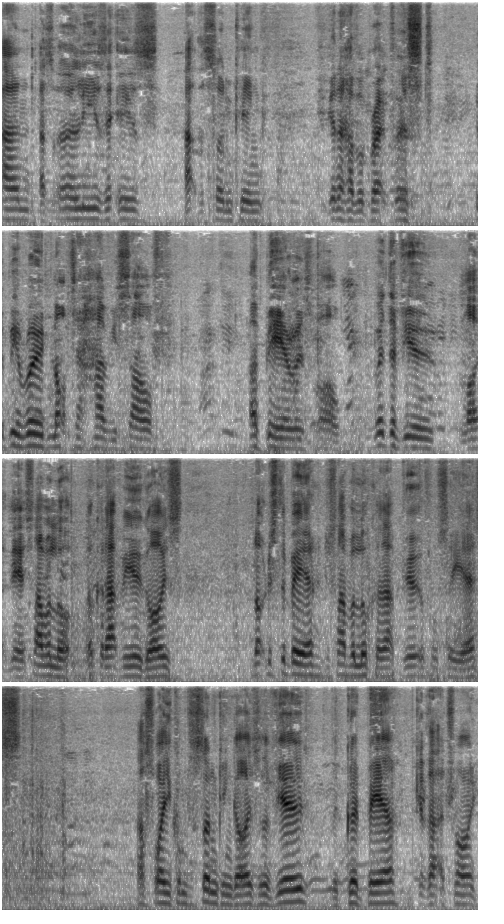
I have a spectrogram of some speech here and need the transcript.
And as early as it is at the Sun King, if you're going to have a breakfast, it'd be rude not to have yourself a beer as well. With the view like this, have a look. Look at that view, guys. Not just the beer, just have a look at that beautiful CS. That's why you come to Sun King, guys, with the view, the good beer. Give that a try.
